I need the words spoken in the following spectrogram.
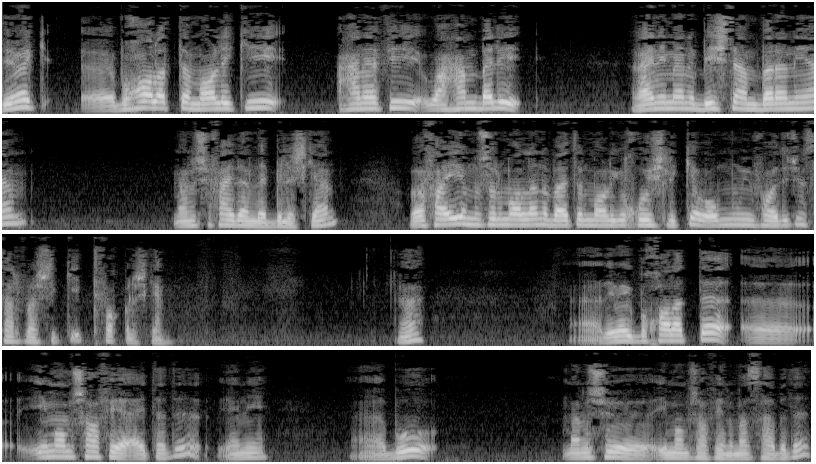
Demak, bu holatda Maliki, Hanafi va hambali g'animani 5 dan birini ham mana shu foydanda bilishgan va fayyi musulmonlarni baytul moliga qo'yishlikka va umumiy foyda uchun sarflashlikka ittifoq qilishgan. Ha? Demak, bu holatda e, Imom Shofiy aytadi, ya'ni e, bu mana shu Imom Shofiyning mazhabida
